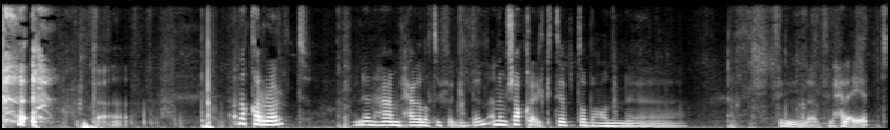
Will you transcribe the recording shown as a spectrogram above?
ف... أنا قررت إن أنا هعمل حاجة لطيفة جدا. أنا مش هقرأ الكتاب طبعا في في الحلقات.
